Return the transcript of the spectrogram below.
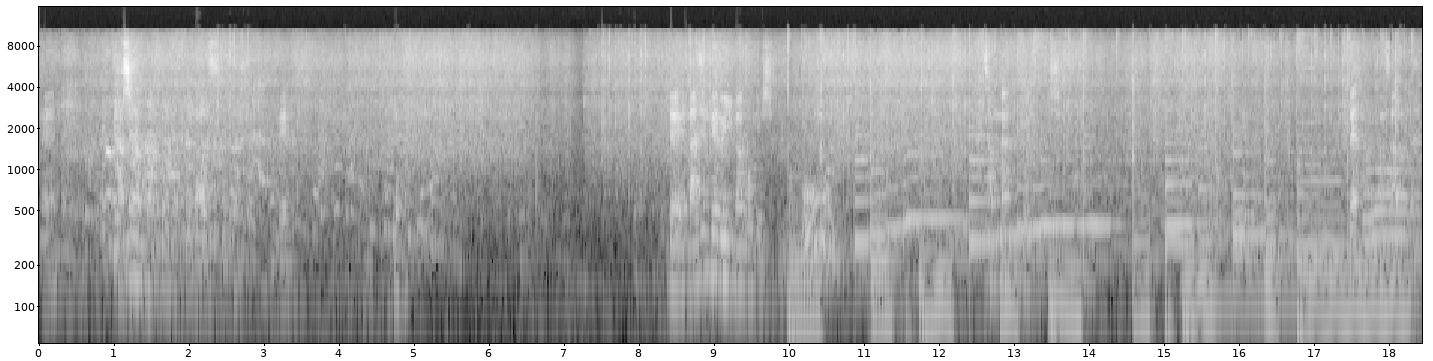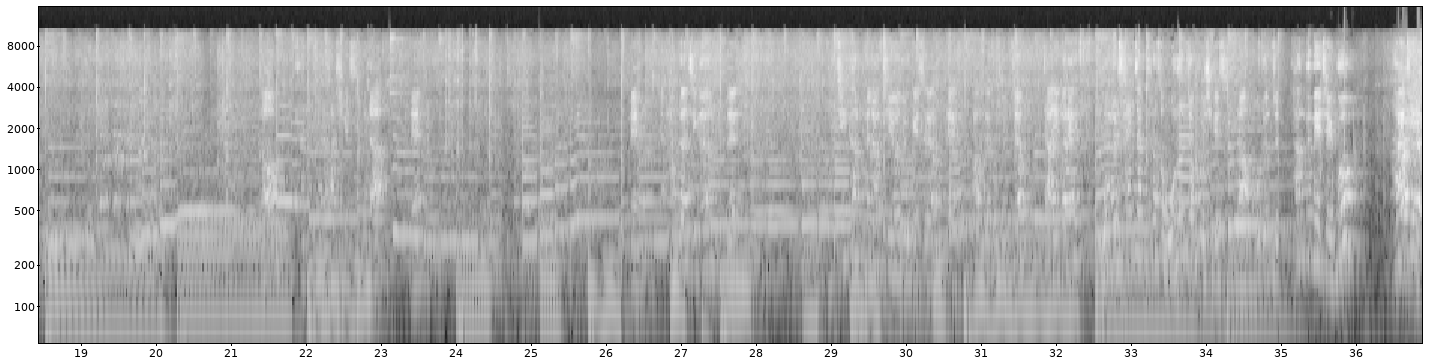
네. 다시 한번 골 먹고 나왔습니다. 네. 네. 네, 낮은 대로 임하고 계십니다. 오! 네, 감사합니다. 더 사진 촬영하시겠습니다. 네. 네, 약간 지금, 네. 묵직한 표정 지어주고 계세요. 네, 가운데 보셨죠? 자, 이번엔 몸을 살짝 틀어서 오른쪽 보시겠습니다. 오른쪽. 황금의 제국, 화이팅!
